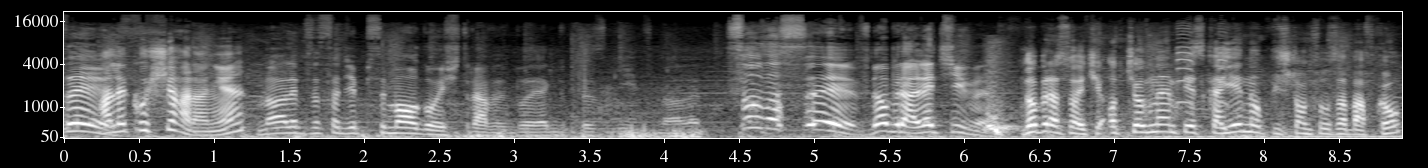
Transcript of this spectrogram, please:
syf. Ale kosiara, nie? No ale w zasadzie psy mogą jeść trawy, bo jakby to jest git, no ale... Co za syf! Dobra, lecimy. Dobra, słuchajcie, odciągnąłem pieska jedną piszczącą zabawką,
